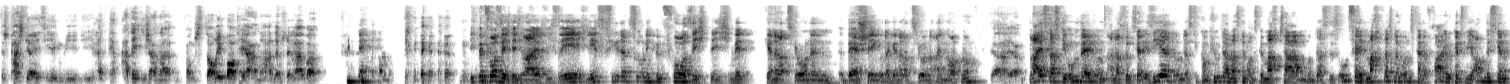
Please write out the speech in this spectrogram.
das passt ja jetzt irgendwie. Die hat, hatte ich an einer, vom Storyboard her an einer anderen Stelle, aber ich bin vorsichtig, Ralf. Ich sehe, ich lese viel dazu und ich bin vorsichtig mit Generationen-Bashing oder Generationen-Einordnung. Ja, ja. Ich weiß, dass die Umwelt uns anders sozialisiert und dass die Computer was mit uns gemacht haben und dass das Umfeld macht was mit uns, keine Frage. Du kennst mich auch ein bisschen.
